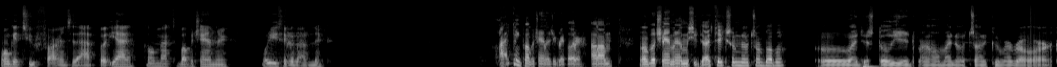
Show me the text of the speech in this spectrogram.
Won't get too far into that. But yeah, going back to Bubba Chandler, what do you think about him, Nick? I think Bubba Chandler's a great player. Um, Bubba Chandler. Let me see. Did I take some notes on Bubba? Oh, I just deleted my, all my notes on Kumar Roark.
